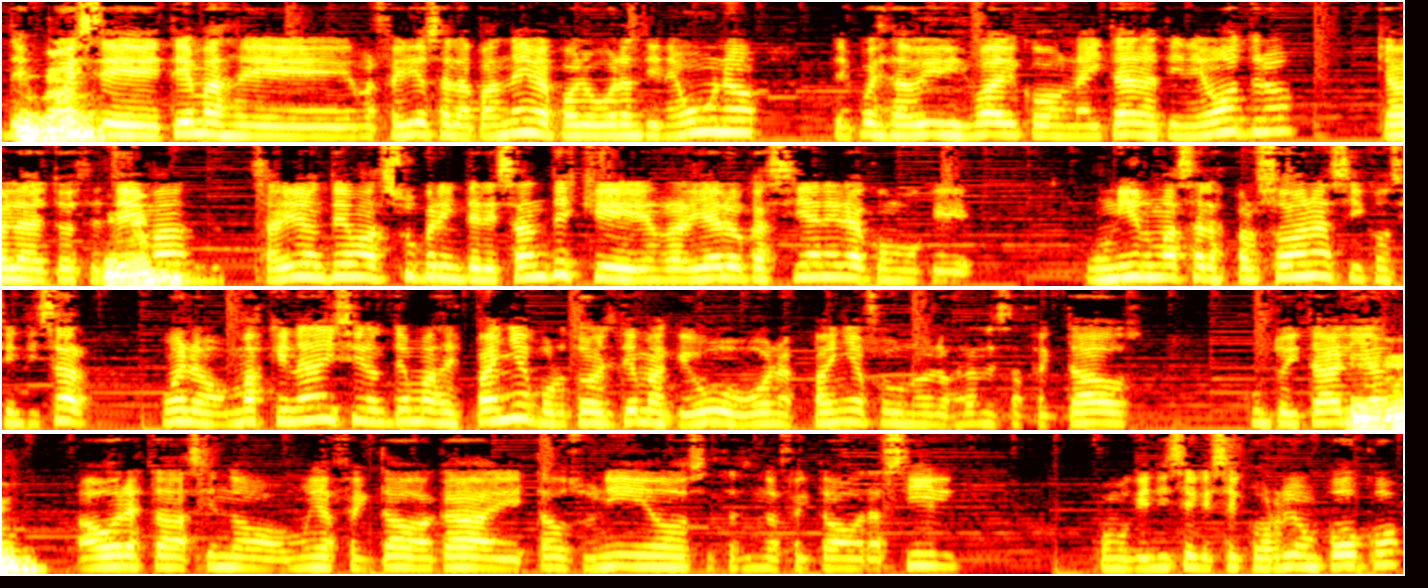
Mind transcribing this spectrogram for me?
Después, eh, temas de referidos a la pandemia, Pablo Borán tiene uno. Después, David Bisbal con Aitana tiene otro, que habla de todo este tema. Salieron temas súper interesantes que en realidad lo que hacían era como que unir más a las personas y concientizar. Bueno, más que nada hicieron temas de España por todo el tema que hubo. Bueno, España fue uno de los grandes afectados junto a Italia. Ahora está siendo muy afectado acá Estados Unidos, está siendo afectado a Brasil. Como quien dice que se corrió un poco.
